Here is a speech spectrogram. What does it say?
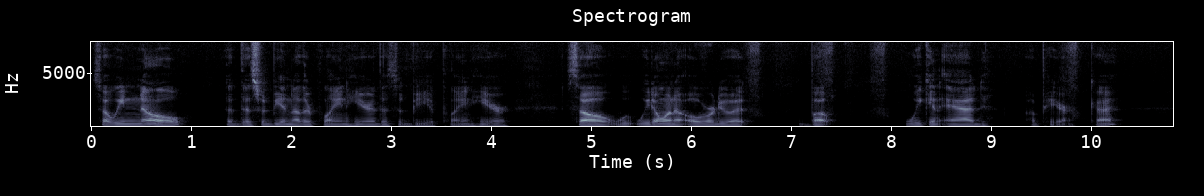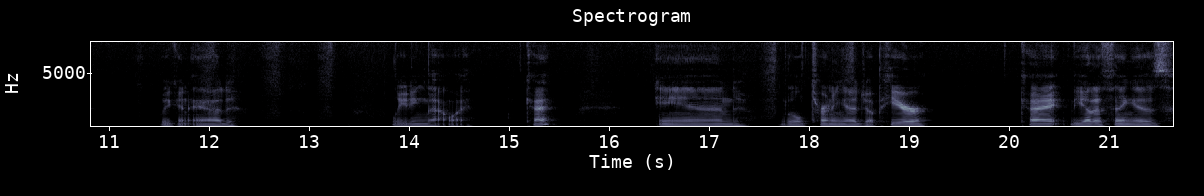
so we know that this would be another plane here, this would be a plane here. So we don't want to overdo it, but we can add up here, okay? We can add leading that way. Okay. And little turning edge up here. Okay. The other thing is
